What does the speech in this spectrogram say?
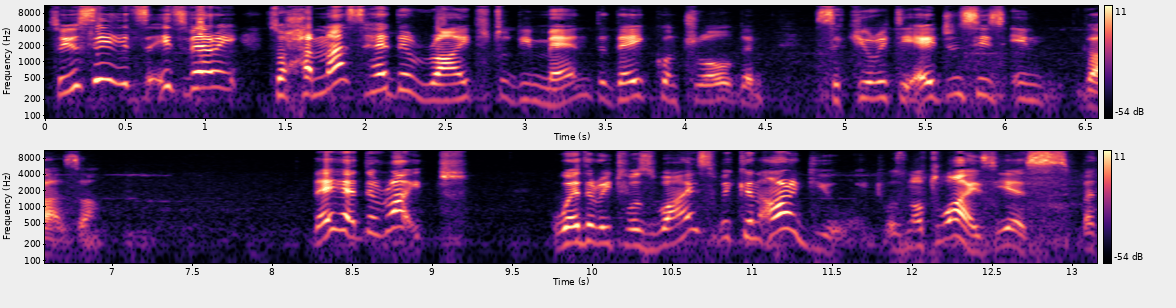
So you see, it's, it's very, so Hamas had the right to demand that they control the security agencies in Gaza. They had the right. Whether it was wise, we can argue. It was not wise, yes, but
